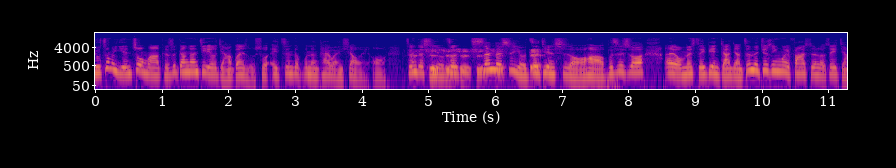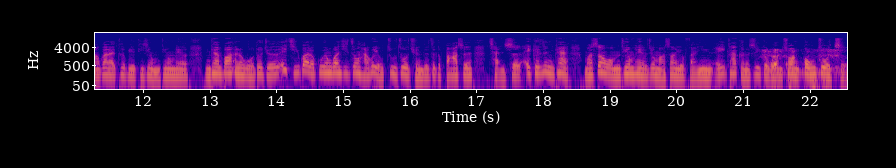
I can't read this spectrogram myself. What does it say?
有这么严重吗？可是刚刚借由检察官所说，哎，真的不能开玩笑，哎哦，真的是有这，真的是有这件事哦，哈，不是说哎我们随便讲讲，真的就是因为发生了，所以检察官来特别提醒我们听众朋友，你看，包含了我都觉得，哎，奇怪了，雇佣关系中还会有著作权的这个发生产生，哎，可是你看，马上我们听众朋友就马上有反应，哎。他可能是一个文创工作者，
